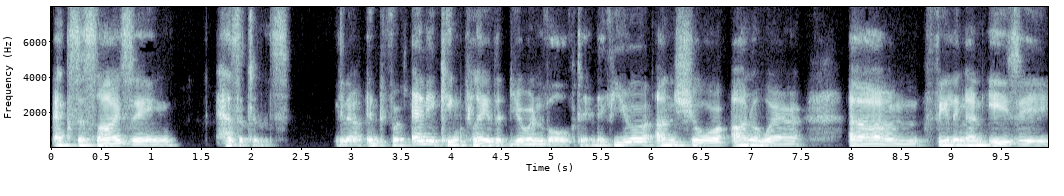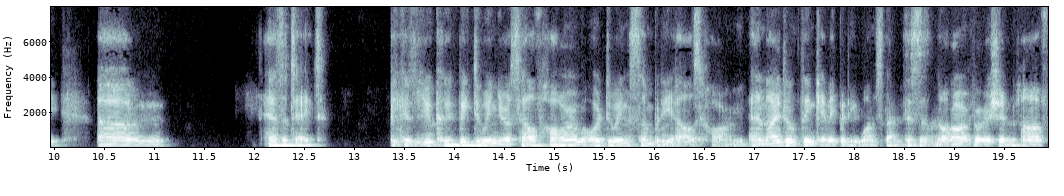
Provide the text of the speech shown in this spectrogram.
exercising hesitance. You know, and for any kink play that you're involved in, if you're unsure, unaware, um, feeling uneasy, um, hesitate because you could be doing yourself harm or doing somebody else harm. And i don't think anybody wants that. This is not our version of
